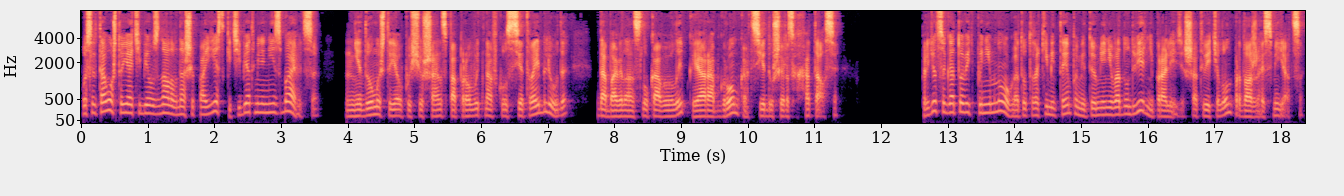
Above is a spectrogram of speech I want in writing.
«После того, что я о тебе узнала в нашей поездке, тебе от меня не избавиться. «Не думай, что я упущу шанс попробовать на вкус все твои блюда», добавила она с лукавой улыбкой, и араб громко от всей души расхохотался. «Придется готовить понемногу, а то такими темпами ты у меня ни в одну дверь не пролезешь», ответил он, продолжая смеяться.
